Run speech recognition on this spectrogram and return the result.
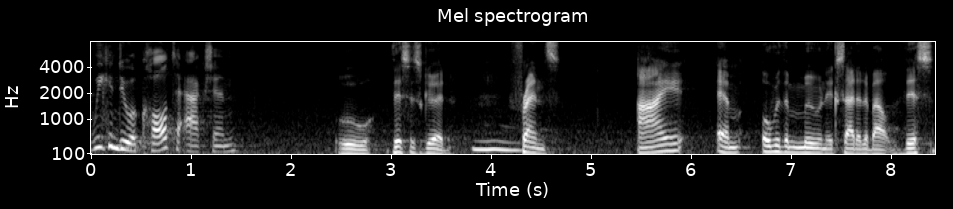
We can do a call to action. Ooh, this is good, mm. friends. I am over the moon excited about this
